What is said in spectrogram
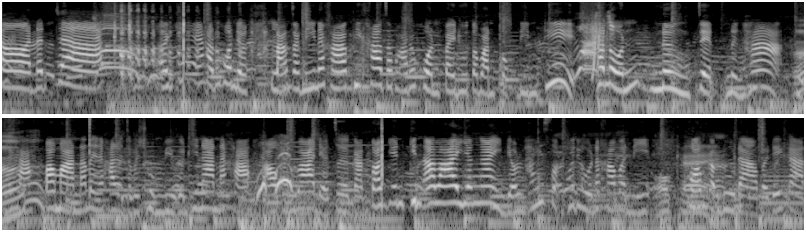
นอนนะจ๊ะโอเคค่ะทุกคนเดี๋ยวหลังจากนี้นะคะ พี่ข้าวจะพาทุกคนไปดูตะวันตกดินที่ถนน 1715ถูกไหมคะประมาณนั้นเลยนะคะเดี๋ยวจะไปชมวิวกันที่นั่นนะคะ เอาเป็นว่าเดี๋ยวเจอกันตอนเย็นกินอะไรยังไง เดี๋ยวไลฟ์สดให้ดูนะคะ วันนี้โอเค พร้อมกับดูดาวไปด้วยกัน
